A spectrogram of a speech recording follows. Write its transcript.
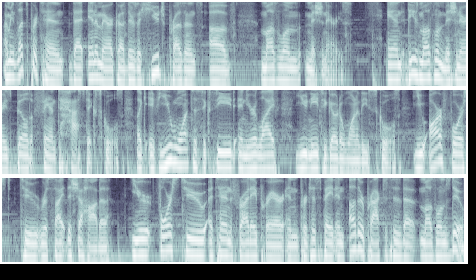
I mean, let's pretend that in America, there's a huge presence of Muslim missionaries. And these Muslim missionaries build fantastic schools. Like, if you want to succeed in your life, you need to go to one of these schools. You are forced to recite the Shahada. You're forced to attend Friday prayer and participate in other practices that Muslims do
